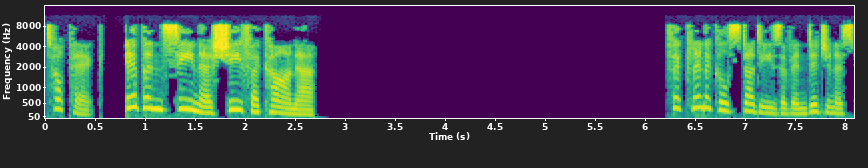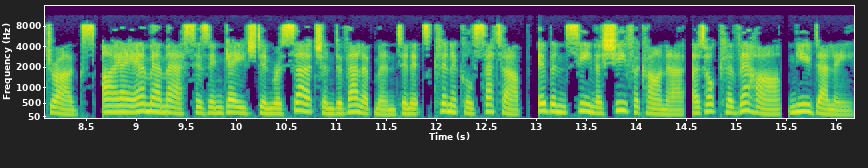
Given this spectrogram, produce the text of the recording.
Topic: Ibn Sina Shifa For clinical studies of indigenous drugs, IAMMS is engaged in research and development in its clinical setup, Ibn Sina Shifakhana, at Okhla Vihar, New Delhi.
